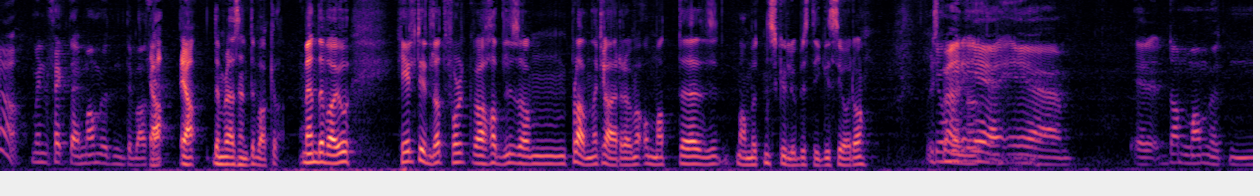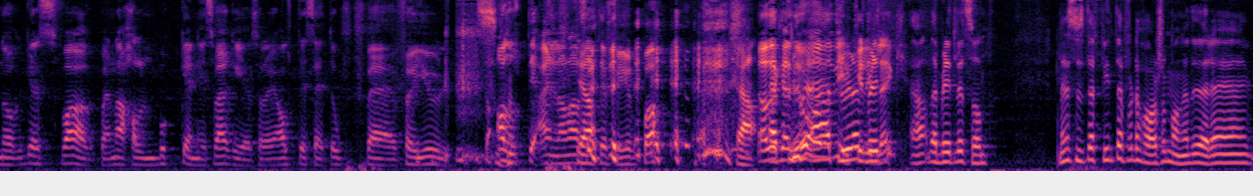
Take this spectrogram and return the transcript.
Ja. Men fikk de mammuten tilbake? Ja, ja, den ble sendt tilbake, da. Men det var jo helt tydelig at folk var, hadde liksom planene klare om, om at uh, mammuten skulle bestiges i år òg. Jo, men er, er den mammuten Norges svar på denne halmbukken i Sverige som de alltid setter opp eh, før jul? Så alltid en eller annen Ja. setter fyr på? Ja, Ja, det kan jo jeg virke litt blitt- Ja, det er blitt litt sånn. Men jeg syns det er fint, for du har så mange av de der,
